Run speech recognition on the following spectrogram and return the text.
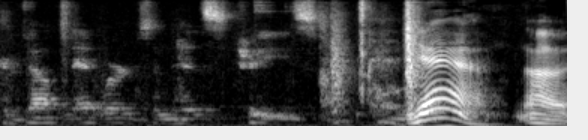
from Jonathan Edwards and his trees? Yeah, uh,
